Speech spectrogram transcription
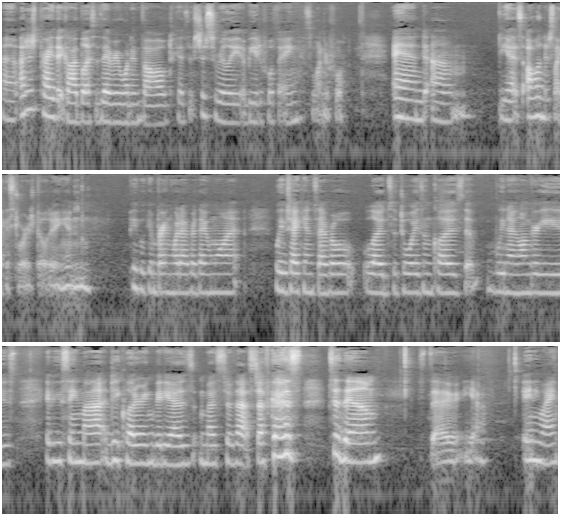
uh, I just pray that God blesses everyone involved because it's just really a beautiful thing. It's wonderful. And um, yeah, it's all in just like a storage building and people can bring whatever they want. We've taken several loads of toys and clothes that we no longer use. If you've seen my decluttering videos, most of that stuff goes to them. So yeah. Anyway,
